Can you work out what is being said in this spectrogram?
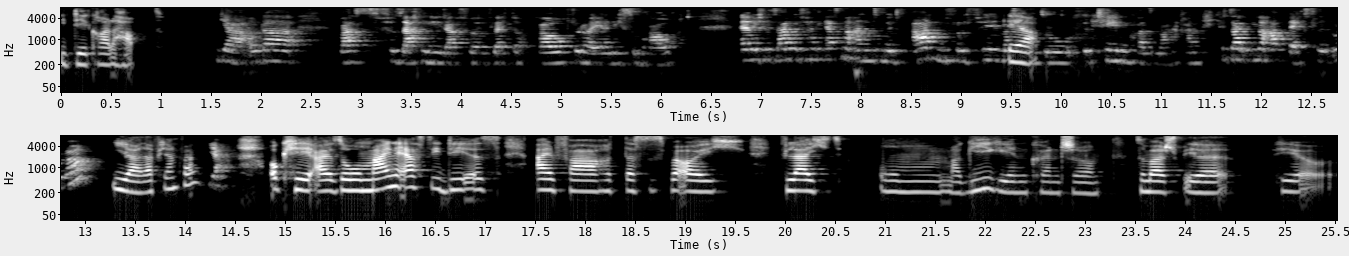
Idee gerade habt. Ja, oder was für Sachen ihr dafür vielleicht auch braucht oder eher nicht so braucht. Ähm, ich würde sagen, wir fangen erstmal an so mit Arten von Filmen, was Ja. man so für Themen quasi machen kann. Ich würde sagen, immer abwechselnd, oder? Ja, darf ich anfangen? Ja. Okay, also meine erste Idee ist einfach, dass es bei euch vielleicht um Magie gehen könnte. Zum Beispiel hier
